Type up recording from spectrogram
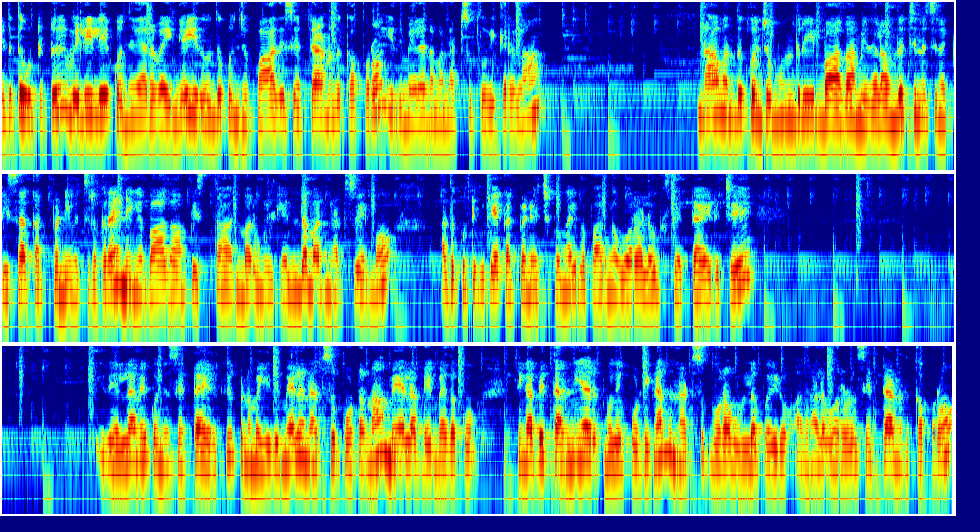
எடுத்து விட்டுட்டு வெளியிலே கொஞ்சம் நேரம் வைங்க. இது வந்து கொஞ்சம் பாதி செட் ஆனதுக்கப்புறம் இது மேலே நம்ம நட்ஸு தூவிக்கிறலாம். நான் வந்து கொஞ்சம் முந்திரி பாதாம் இதெல்லாம் வந்து சின்ன சின்ன பீஸாக கட் பண்ணி வச்சுருக்கிறேன். நீங்கள் பாதாம் பிஸ்தா அது மாதிரி உங்களுக்கு எந்த மாதிரி நட்ஸ் வேணுமோ அது குட்டி குட்டியாக கட் பண்ணி வச்சுக்கோங்க. இப்போ பாருங்கள் ஓரளவுக்கு செட் ஆகிடுச்சு இது எல்லாமே கொஞ்சம் செட் ஆகிருக்கு இப்போ நம்ம இது மேலே நட்ஸு போட்டோன்னா மேலே அப்படியே மிதக்கும். நீங்கள் அப்படியே தண்ணியாக இருக்கும்போதே போட்டிங்கன்னா அந்த நட்ஸு பூரா உள்ளே போயிடும். அதனால் ஓரளவு செட் ஆனதுக்கப்புறம்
